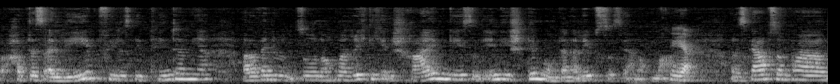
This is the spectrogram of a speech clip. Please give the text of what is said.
habe das erlebt, vieles liegt hinter mir. Aber wenn du so nochmal richtig ins Schreiben gehst und in die Stimmung, dann erlebst du es ja nochmal. Ja. Und es gab so ein paar,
